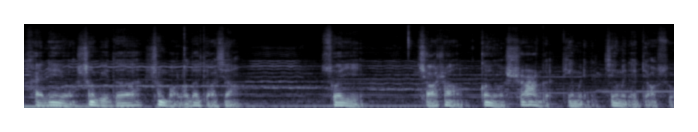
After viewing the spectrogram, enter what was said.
还另有圣彼得、圣保罗的雕像，所以桥上共有十二个精美的精美的雕塑。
